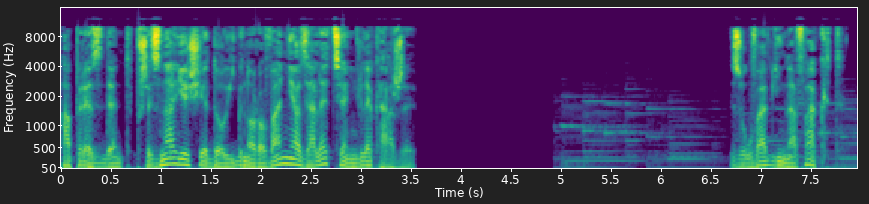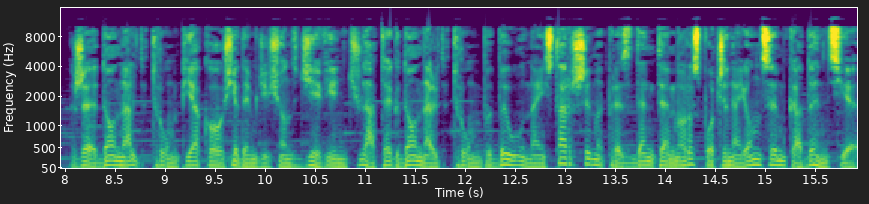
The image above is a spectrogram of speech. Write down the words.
a prezydent przyznaje się do ignorowania zaleceń lekarzy. Z uwagi na fakt, że Donald Trump jako 79-latek Donald Trump był najstarszym prezydentem rozpoczynającym kadencję,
